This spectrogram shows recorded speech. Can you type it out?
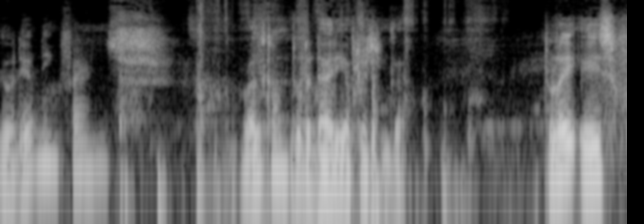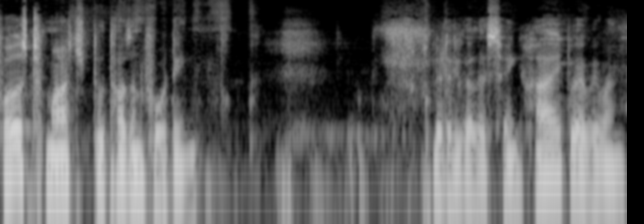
Good evening, friends. Welcome to the Diary of Little Girl. Today is 1st March 2014. Little Girl is saying hi to everyone.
